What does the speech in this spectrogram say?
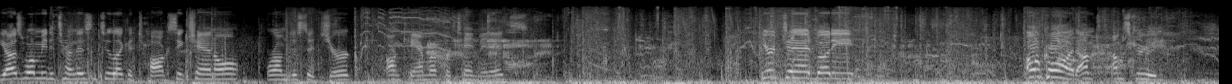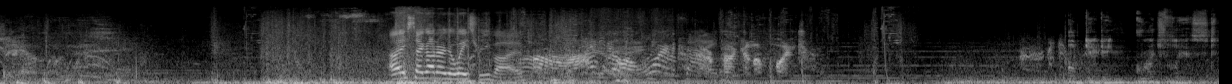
You guys want me to turn this into like a toxic channel where I'm just a jerk on camera for 10 minutes? You're dead, buddy. Oh god, I'm I'm screwed. At least I got her to waste revive. Updating grudge list.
